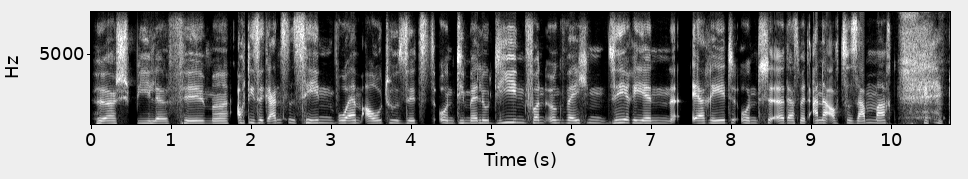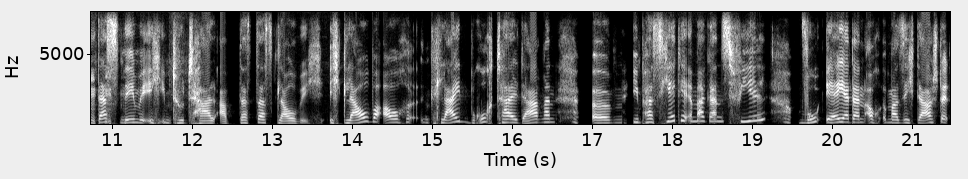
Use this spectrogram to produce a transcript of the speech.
Hörspiele, Filme, auch diese ganzen Szenen, wo er im Auto sitzt und die Melodien von irgendwelchen Serien errät und äh, das mit Anne auch zusammen macht. Das nehme ich ihm total ab. Das, das glaube ich. Ich glaube auch einen kleinen Bruchteil daran, ähm, ihm passiert ja immer ganz viel, wo er ja dann auch immer sich darstellt,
